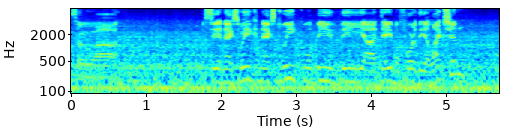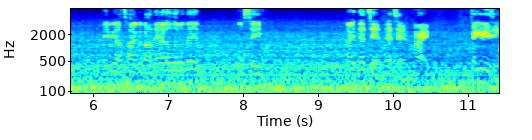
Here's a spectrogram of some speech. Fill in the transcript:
So uh, we'll see you next week. Next week will be the uh, day before the election. Maybe I'll talk about that a little bit. We'll see. All right, that's it. That's it. All right, take it easy.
